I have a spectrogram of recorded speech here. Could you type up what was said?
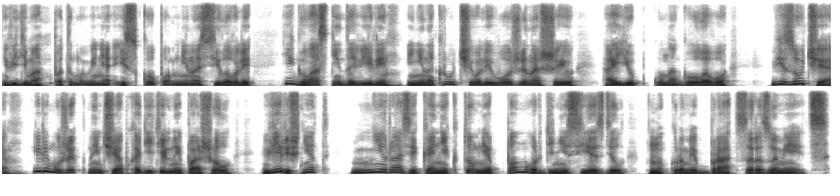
«Видимо, потому меня и скопом не насиловали. И глаз не давили, и не накручивали вожжи на шею, а юбку на голову. Везучая. Или мужик нынче обходительный пошел. Веришь, нет? Ни разика никто мне по морде не съездил. Ну, кроме братца, разумеется.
